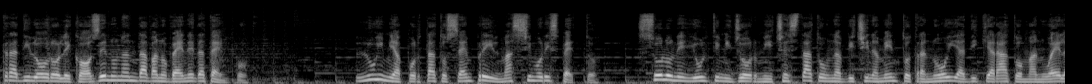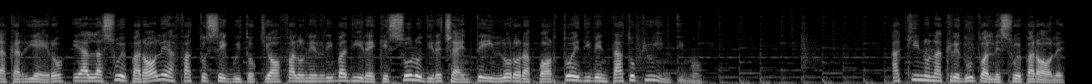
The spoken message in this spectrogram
Tra di loro le cose non andavano bene da tempo. Lui mi ha portato sempre il massimo rispetto. Solo negli ultimi giorni c'è stato un avvicinamento tra noi ha dichiarato Manuela Carriero e alla sue parole ha fatto seguito Chiofalo nel ribadire che solo di recente il loro rapporto è diventato più intimo. A chi non ha creduto alle sue parole,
